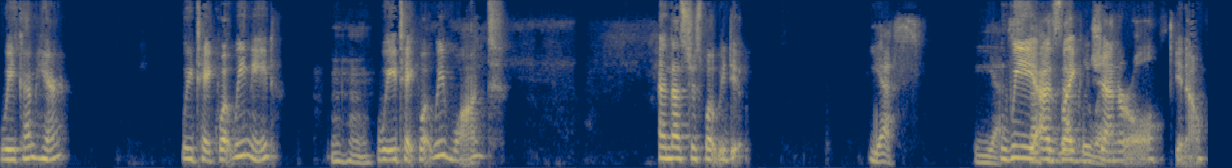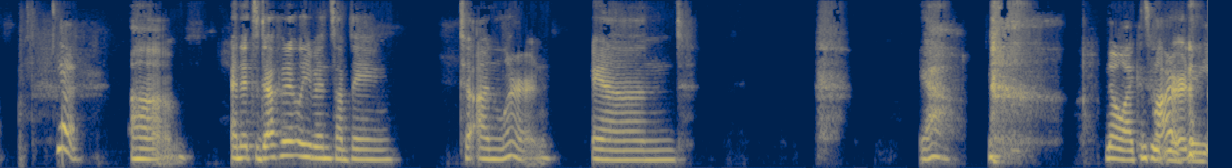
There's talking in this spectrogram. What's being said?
we come here, we take what we need, mm-hmm. we take what we want, and that's just what we do. Yes. Yes. We as exactly like general, you know. Yeah. Um and it's definitely been something to unlearn and yeah. no, I completely agree.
